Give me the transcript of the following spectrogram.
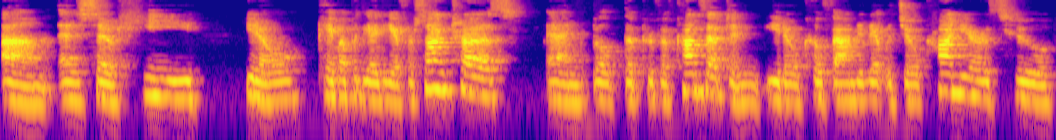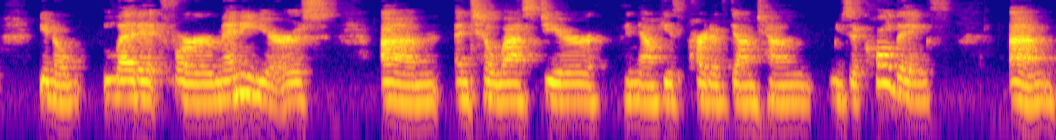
Um, and so he you know came up with the idea for songtrust and built the proof of concept and you know co-founded it with joe conyers who you know led it for many years um, until last year and now he's part of downtown music holdings. Um,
